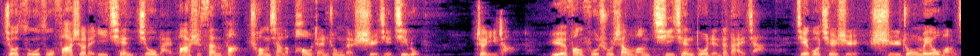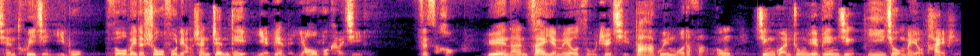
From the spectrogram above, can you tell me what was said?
就足足发射了一千九百八十三发，创下了炮战中的世界纪录。这一仗。越方付出伤亡七千多人的代价，结果却是始终没有往前推进一步。所谓的收复两山阵地也变得遥不可及。自此后，越南再也没有组织起大规模的反攻。尽管中越边境依旧没有太平，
